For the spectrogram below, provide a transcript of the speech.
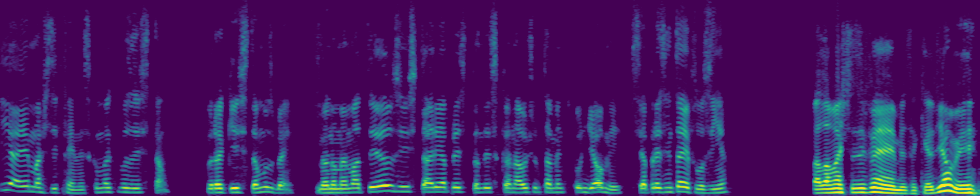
E aí, machos e fêmeas, como é que vocês estão? Por aqui estamos bem. Meu nome é Matheus e estarei apresentando esse canal juntamente com o Dialmir. Se apresenta aí, Florzinha. Fala, machos e fêmeas, aqui é o Dialmir.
